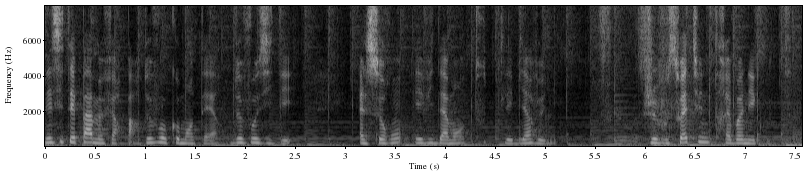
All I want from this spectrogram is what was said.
N'hésitez pas à me faire part de vos commentaires, de vos idées. Elles seront évidemment toutes les bienvenues. Je vous souhaite une très bonne écoute.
